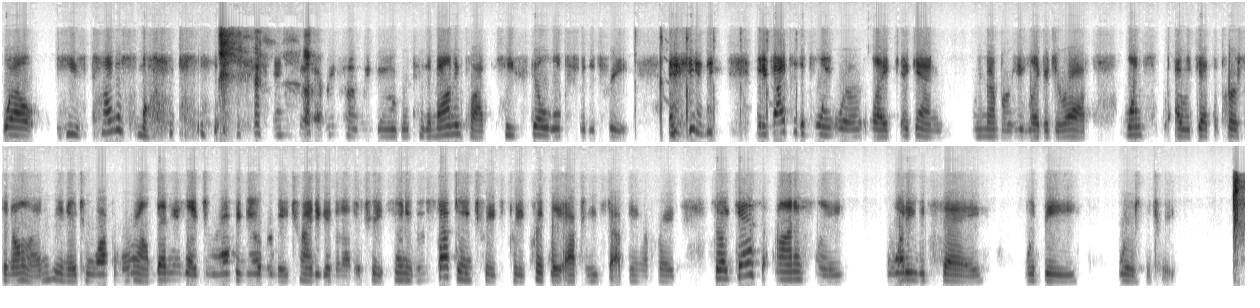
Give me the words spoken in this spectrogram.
Well, he's kind of smart. and so every time we go over to the mounting block, he still looks for the treat. but it got to the point where, like, again, remember he's like a giraffe. Once I would get the person on, you know, to walk him around, then he's like giraffing over me trying to get another treat. So anyway, we stopped doing treats pretty quickly after he stopped being afraid. So I guess honestly, what he would say would be, "Where's the treat?"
